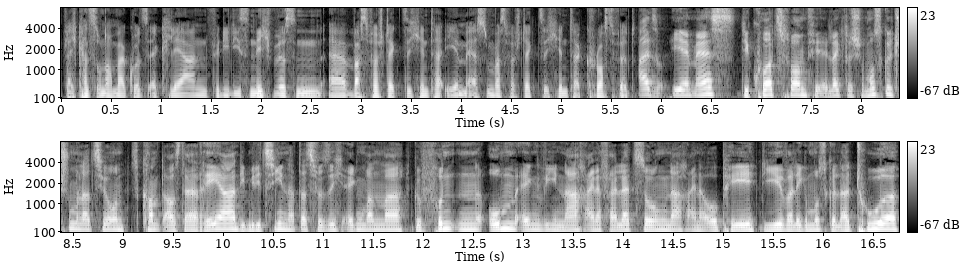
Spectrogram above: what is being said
Vielleicht kannst du noch mal kurz erklären, für die, die es nicht wissen, äh, was versteckt sich hinter EMS und was versteckt sich hinter CrossFit? Also EMS, die Kurzform für elektrische Muskelstimulation. Es kommt aus der Reha. Die Medizin hat das für sich irgendwann mal gefunden, um irgendwie nach einer Verletzung, nach einer OP die jeweilige Muskulatur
